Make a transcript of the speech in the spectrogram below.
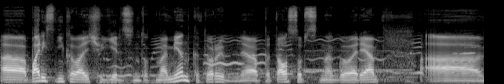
а, Борис Николаевичу Ельцину в тот момент, который а, пытался, собственно говоря, а,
